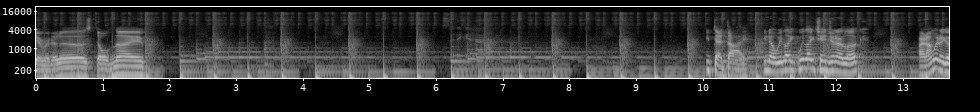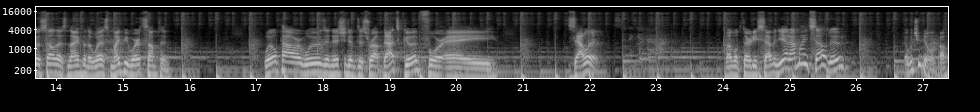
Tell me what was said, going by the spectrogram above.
Get rid of this. Dull knife. Keep that dye. You know, we like we like changing our look. All right, I'm gonna go sell this knife of the wisp. Might be worth something. Willpower, wounds, initiative, disrupt. That's good for a zealot. Level 37. Yeah, that might sell, dude. What you doing, bro?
